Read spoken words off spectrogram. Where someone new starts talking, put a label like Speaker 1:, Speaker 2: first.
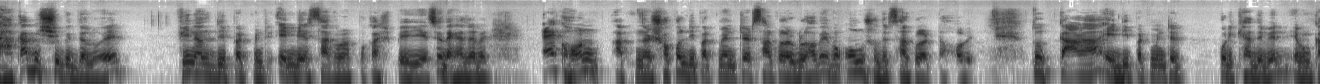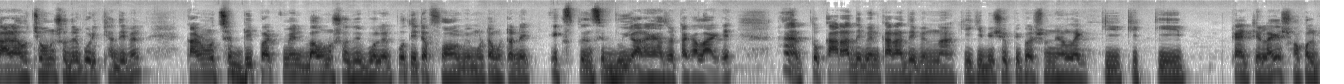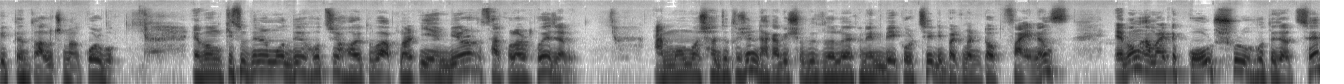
Speaker 1: ঢাকা বিশ্ববিদ্যালয়ে ফিনান্স ডিপার্টমেন্টের এমবিএর সার্কুলার প্রকাশ পেয়ে গিয়েছে। দেখা যাবে এখন আপনার সকল ডিপার্টমেন্টের সার্কুলারগুলো হবে এবং অনুষদের সার্কুলারটা হবে। তো কারা এই ডিপার্টমেন্টের পরীক্ষা দেবেন এবং কারা হচ্ছে অনুষদের পরীক্ষা দেবেন? কারণ হচ্ছে ডিপার্টমেন্ট বা অনুষদে বলেন প্রতিটা ফর্মে মোটামুটি অনেক এক্সপেন্সিভ দুই আড়াই হাজার টাকা লাগে। হ্যাঁ তো কারা দেবেন কারা দেবেন না, কি কি বিষয় প্রিপারেশন নেওয়া লাগে, কী কী কী ক্রাইটেরিয়া লাগে, সকল বৃত্তান্ত আলোচনা করব। এবং কিছুদিনের মধ্যে হচ্ছে হয়তোবা আপনার E ইএমবিওর সার্কুলার হয়ে যাবে। আমি মোহাম্মদ সাজ্জাদ হোসেন, ঢাকা বিশ্ববিদ্যালয়ে এখন এমবিএ করছি ডিপার্টমেন্ট অফ ফাইন্যান্স এবং আমার একটা কোর্স শুরু হতে যাচ্ছে,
